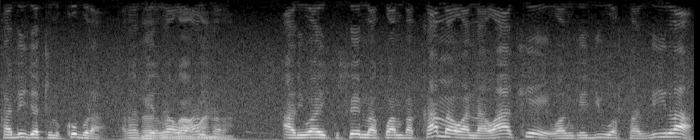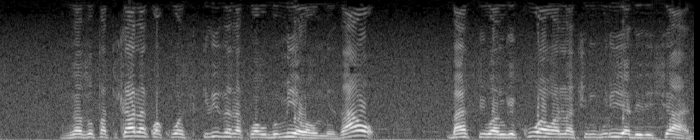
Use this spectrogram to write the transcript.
khadijatul kubra radhiallahu anha. aliwahi kusema kwamba kama wanawake wangejua fadhila zinazopatikana kwa kuwasikiliza na kuwahudumia waume zao basi wangekuwa wanachungulia dirishani.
